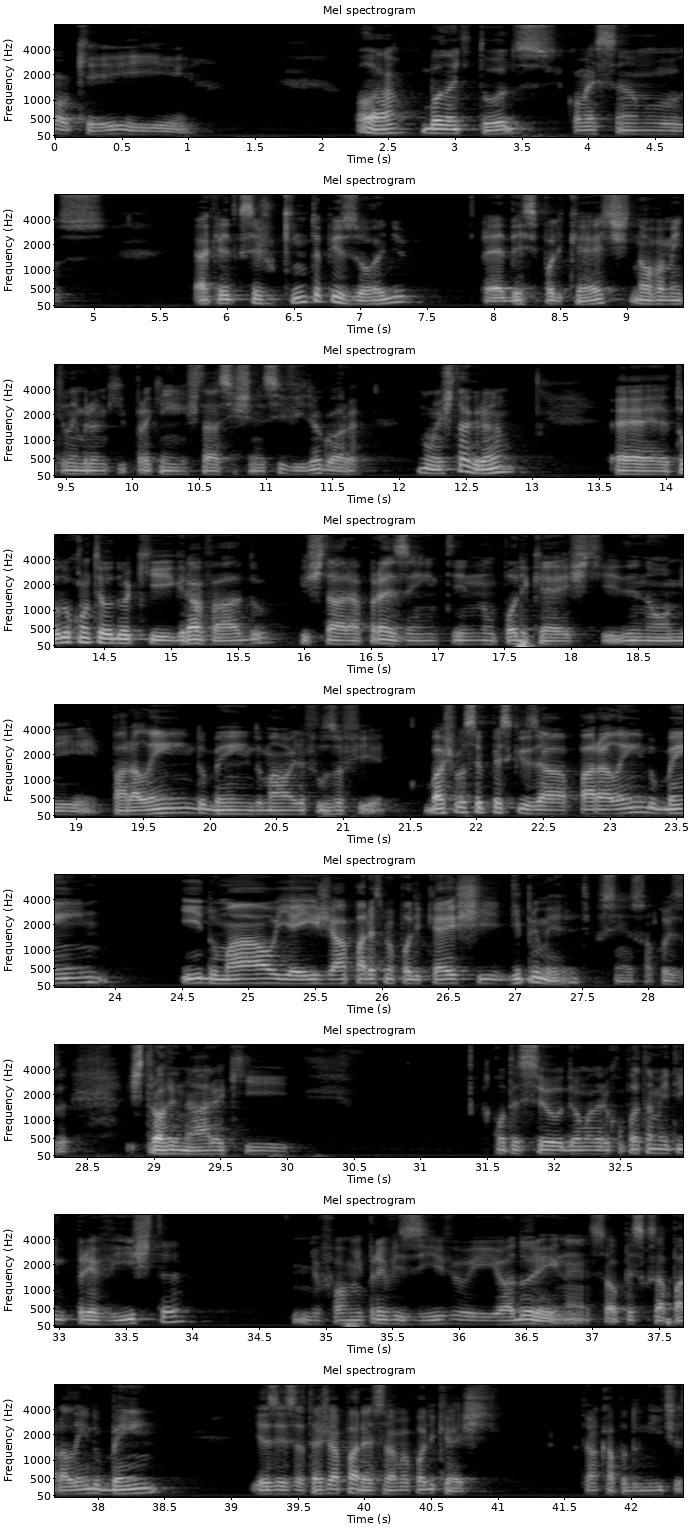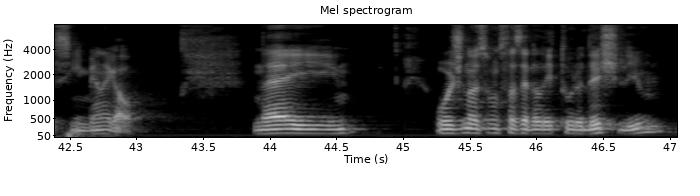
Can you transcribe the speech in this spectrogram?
Ok. Olá, boa noite a todos. Começamos. Acredito que seja o quinto episódio é, desse podcast. Novamente, lembrando que para quem está assistindo esse vídeo agora no Instagram, é, todo o conteúdo aqui gravado estará presente no podcast de nome Para Além do Bem, do Mal e da Filosofia. Basta você pesquisar Para Além do Bem e do mal, e aí já aparece meu podcast de primeira. Tipo assim, é uma coisa extraordinária que aconteceu de uma maneira completamente imprevista, de forma imprevisível, e eu adorei, né? Só pesquisar para além do bem, e às vezes até já aparece no meu podcast. Tem uma capa do Nietzsche, assim, bem legal. Né? E hoje nós vamos fazer a leitura deste livro,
